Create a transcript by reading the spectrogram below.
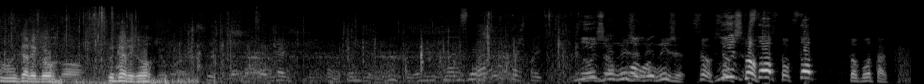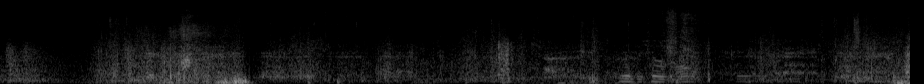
Oh, we gotta go. go. We gotta go. Ниже, ниже, ниже. Все, все, Ниже, стоп, стоп, стоп, стоп. стоп, вот так. Hi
